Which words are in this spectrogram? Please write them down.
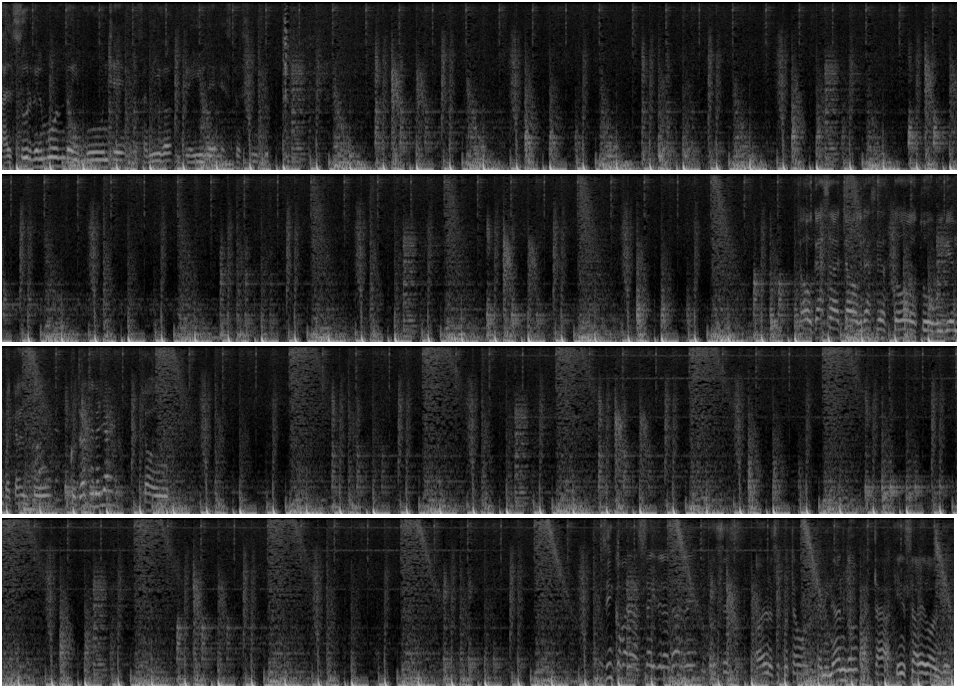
Al sur del mundo, Imbunche, los amigos, increíble, esto es gracias, todo estuvo muy bien, bacán, todo. ¿Encontraste la llave? Chao. Cinco para las 6 de la tarde, entonces ahora nos encontramos caminando hasta quién sabe dónde.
